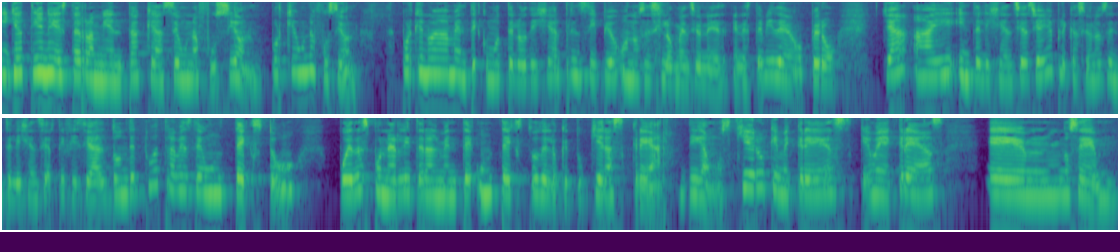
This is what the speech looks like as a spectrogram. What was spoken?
y ya tiene esta herramienta que hace una fusión. ¿Por qué una fusión? Porque nuevamente, como te lo dije al principio, o no sé si lo mencioné en este video, pero ya hay inteligencias, ya hay aplicaciones de inteligencia artificial donde tú a través de un texto puedes poner literalmente un texto de lo que tú quieras crear. Digamos, quiero que me crees, que me creas, em, no sé,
